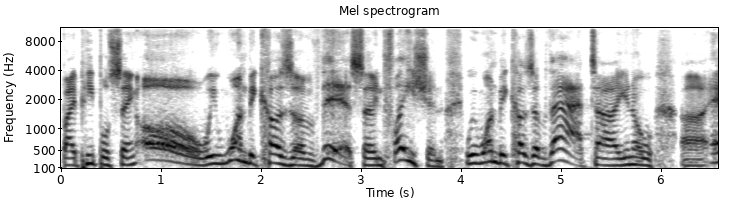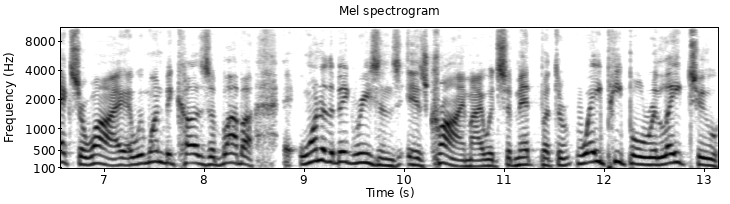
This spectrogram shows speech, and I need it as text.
by people saying, oh, we won because of this, uh, inflation. We won because of that, uh, you know, uh, X or Y. We won because of blah, blah. One of the big reasons is crime, I would submit, but the way people relate to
